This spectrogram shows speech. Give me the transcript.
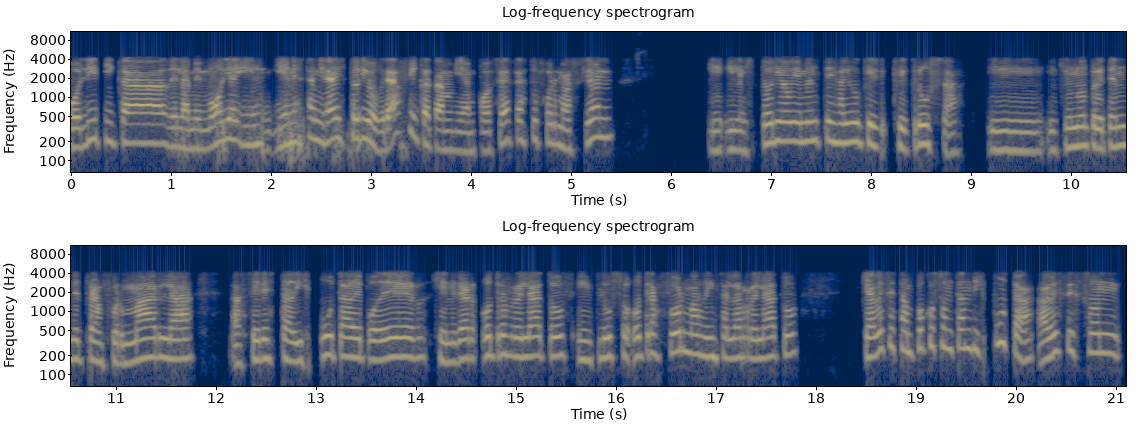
política de la memoria y, en esta mirada historiográfica también, pues esa es tu formación y, la historia obviamente es algo que, que cruza y, y que uno pretende transformarla, hacer esta disputa de poder, generar otros relatos, incluso otras formas de instalar relatos que a veces tampoco son tan disputas, a veces son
